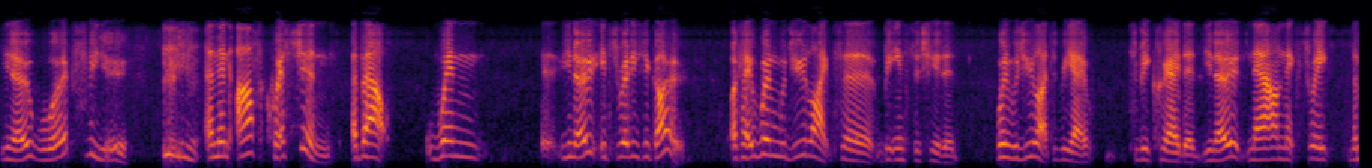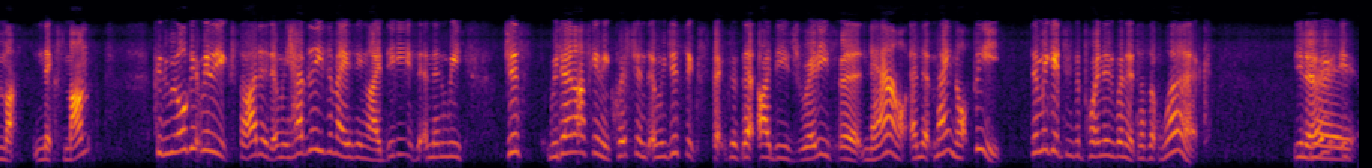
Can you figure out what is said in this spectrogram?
you know, works for you. and then ask questions about when, uh, you know, it's ready to go. Okay, when would you like to be instituted? When would you like to be able, to be created? You know, now, next week, the mo- next month, because we all get really excited and we have these amazing ideas, and then we just we don't ask any questions, and we just expect that that idea is ready for now, and it may not be. then we get disappointed when it doesn't work. You know, Right.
